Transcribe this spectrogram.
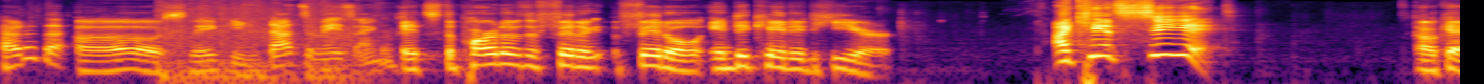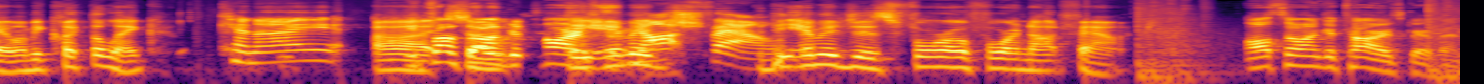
How did that? Oh, sneaky. That's amazing. It's the part of the fiddle, fiddle indicated here. I can't see it. Okay, let me click the link. Can I Uh, It's also so on guitars, The image, not found? the image is 404 not found. Also on guitars, Griffin.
